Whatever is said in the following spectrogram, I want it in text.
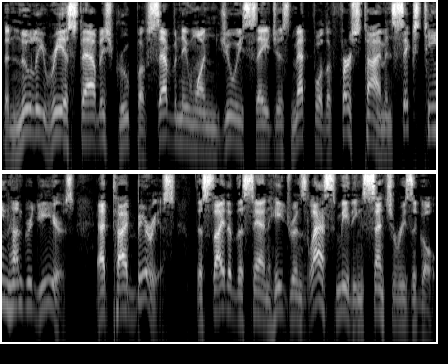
the newly reestablished group of 71 Jewish sages, met for the first time in 1600 years at Tiberias, the site of the Sanhedrin's last meeting centuries ago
